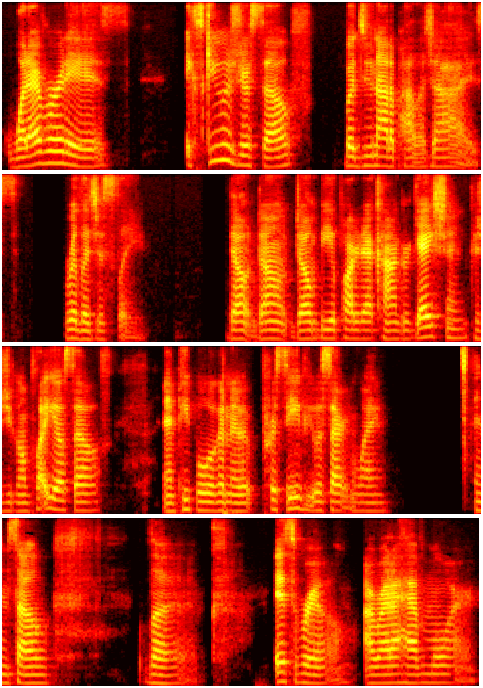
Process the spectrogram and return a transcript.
whatever it is. Excuse yourself, but do not apologize religiously. Don't don't don't be a part of that congregation because you're to play yourself and people are to perceive you a certain way. And so look, it's real. All right, I have more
